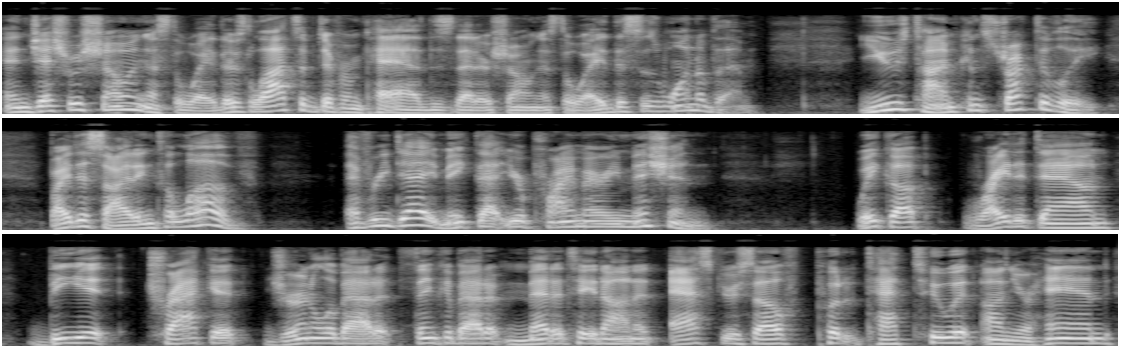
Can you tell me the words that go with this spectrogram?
And Jeshua is showing us the way. There's lots of different paths that are showing us the way. This is one of them. Use time constructively by deciding to love. Every day, make that your primary mission. Wake up, write it down, be it, track it, journal about it, think about it, meditate on it, ask yourself, put tattoo it on your hand.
